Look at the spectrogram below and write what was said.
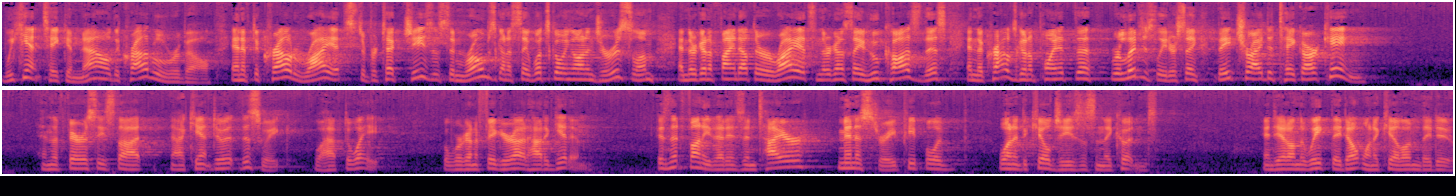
we can't take him now. The crowd will rebel. And if the crowd riots to protect Jesus, then Rome's going to say, What's going on in Jerusalem? And they're going to find out there are riots and they're going to say, Who caused this? And the crowd's going to point at the religious leaders saying, They tried to take our king. And the Pharisees thought, I can't do it this week. We'll have to wait. But we're going to figure out how to get him. Isn't it funny that his entire ministry, people have wanted to kill Jesus and they couldn't? And yet on the week they don't want to kill him, they do.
